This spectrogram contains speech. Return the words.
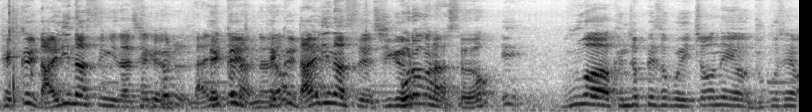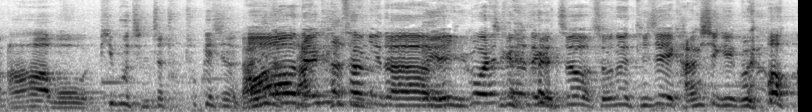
댓글 난리 났습니다 지금 댓글 난리 댓글, 났나요? 댓글 난리 났어요 지금 뭐라고 났어요? 일- 우와 근접해서 보니 쩌네요 누구세요 아 뭐 피부 진짜 촉촉해지는 난리 아, 났- 네, 난리 감사합니다. 났습니다. 네, 이거 해줘야 지금 되겠죠. 저는 DJ 강식이고요.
